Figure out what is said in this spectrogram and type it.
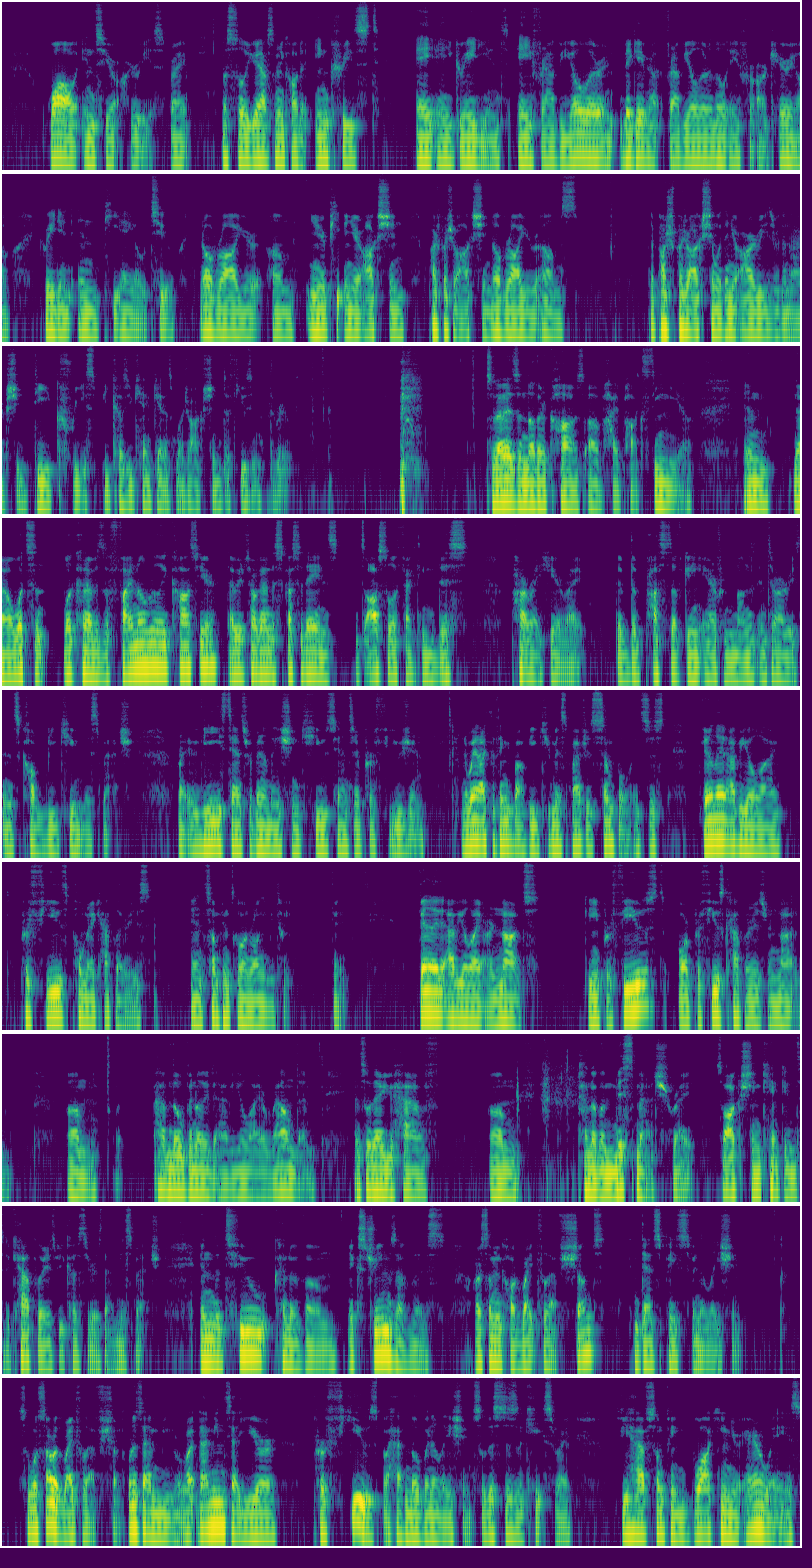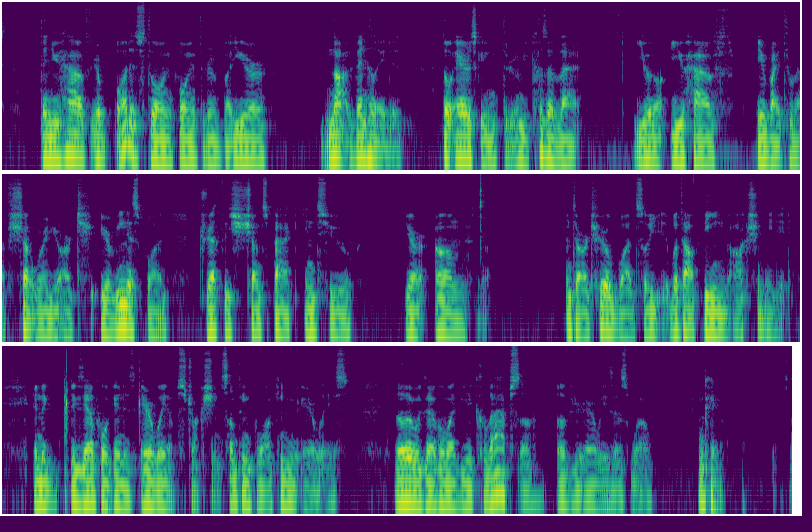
wall into your arteries, right? So you have something called an increased AA gradient, A for alveolar and big A for alveolar, little a for arterial gradient in PaO2. And overall, your um in your in your oxygen partial pressure oxygen overall your um the partial pressure oxygen within your arteries are going to actually decrease because you can't get as much oxygen diffusing through. So that is another cause of hypoxemia. And now what's what kind of is the final really cause here that we're talking to discuss today? And it's it's also affecting this part right here, right? The, the process of getting air from lungs into arteries, and it's called VQ mismatch, right? V stands for ventilation, Q stands for perfusion. And the way I like to think about VQ mismatch is simple. It's just ventilated alveoli, perfused pulmonary capillaries, and something's going wrong in between. Right? ventilated alveoli are not getting perfused or perfused capillaries are not um, have no ventilated alveoli around them. And so there you have um, kind of a mismatch, right? So oxygen can't get into the capillaries because there is that mismatch. And the two kind of um, extremes of this are something called right to left shunt and dead space ventilation. So we'll start with right to left shunt. What does that mean? Well, that means that you're perfused but have no ventilation. So this is the case, right? If you have something blocking your airways, then you have your blood is flowing flowing through, but you're not ventilated. No air is getting through, and because of that, you are, you have a right to left shunt where your your venous blood directly shunts back into your um into arterial blood, so you, without being oxygenated. An example again is airway obstruction, something blocking your airways. Another example might be a collapse of, of your airways as well. Okay,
